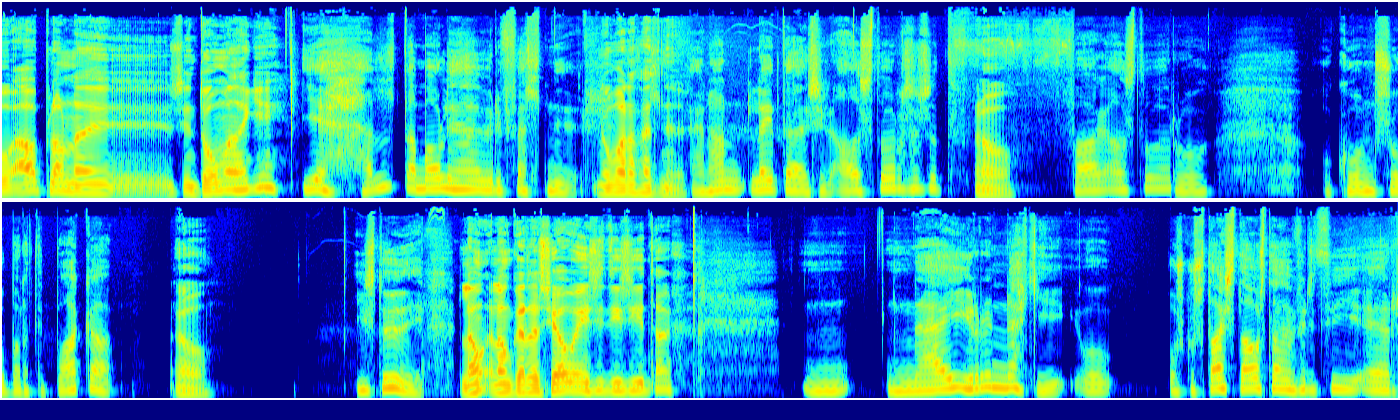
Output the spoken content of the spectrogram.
og afplánaði sín dómað ekki? Ég held að málið hafi verið fellt niður. Nú var það fellt niður. En hann leitaði sér aðstóðar, sem sagt, Já. fag aðstóðar og, og kom svo bara tilbaka Já. í stuði. Lang, langar það að sjá ACDC í dag? N- Nei, í raunin ekki og, og sko stærsta ástæðan fyrir því er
